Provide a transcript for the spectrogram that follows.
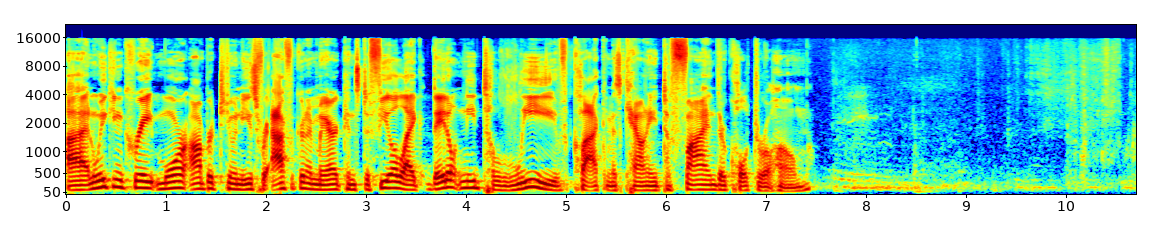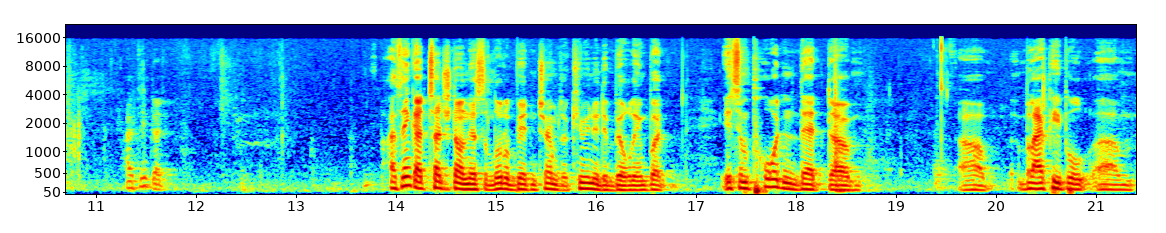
Uh, and we can create more opportunities for African Americans to feel like they don't need to leave Clackamas County to find their cultural home. I think I, I think I touched on this a little bit in terms of community building, but it's important that uh, uh, black people um,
